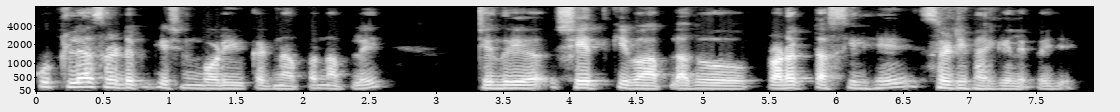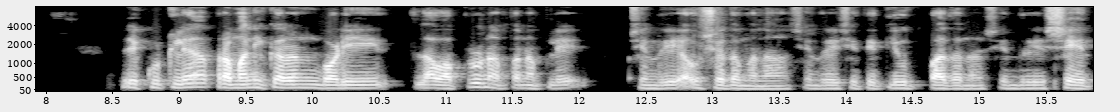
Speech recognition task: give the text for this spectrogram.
कुठल्या सर्टिफिकेशन बॉडीकडनं आपण आपले सेंद्रिय शेत किंवा आपला जो प्रॉडक्ट असतील हे सर्टिफाय केले पाहिजे. म्हणजे कुठल्या प्रमाणीकरण बॉडीला वापरून आपण आपले सेंद्रिय औषधं म्हणा, सेंद्रिय शेतीतली उत्पादनं, सेंद्रिय शेत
